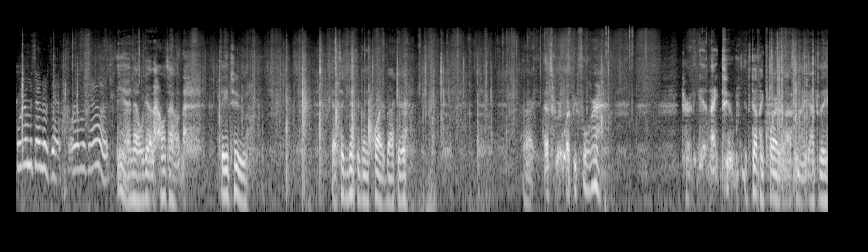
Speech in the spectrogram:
We're almost out of that. We're almost out. Yeah, now we got almost out. Day two. Yeah, significantly quiet back here. Alright, that's where it was before. Try it again, night two. It's definitely quieter last night after they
